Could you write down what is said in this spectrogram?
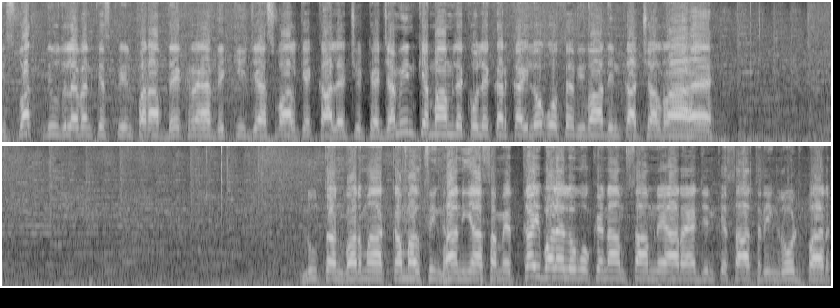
इस वक्त न्यूज़ इलेवन के स्क्रीन पर आप देख रहे हैं विक्की जायसवाल के काले चिट्ठे। ज़मीन के मामले को लेकर कई लोगों से विवाद इनका चल रहा है। नूतन वर्मा, कमल सिंघानिया समेत कई बड़े लोगों के नाम सामने आ रहे हैं, जिनके साथ रिंग रोड पर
